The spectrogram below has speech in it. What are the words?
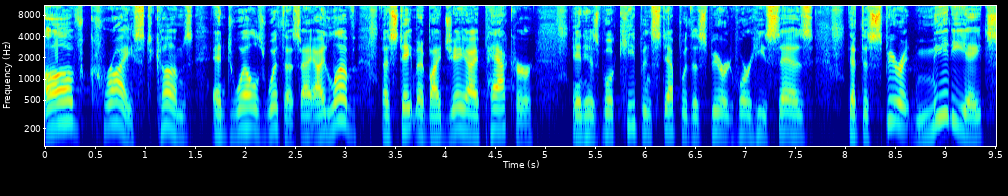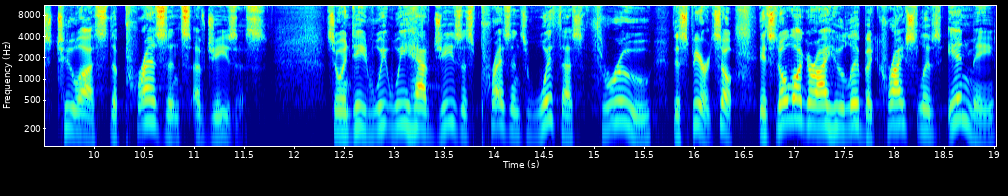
of Christ comes and dwells with us. I, I love a statement by J.I. Packer in his book, Keep in Step with the Spirit, where he says that the Spirit mediates to us the presence of Jesus. So, indeed, we, we have Jesus' presence with us through the Spirit. So, it's no longer I who live, but Christ lives in me.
